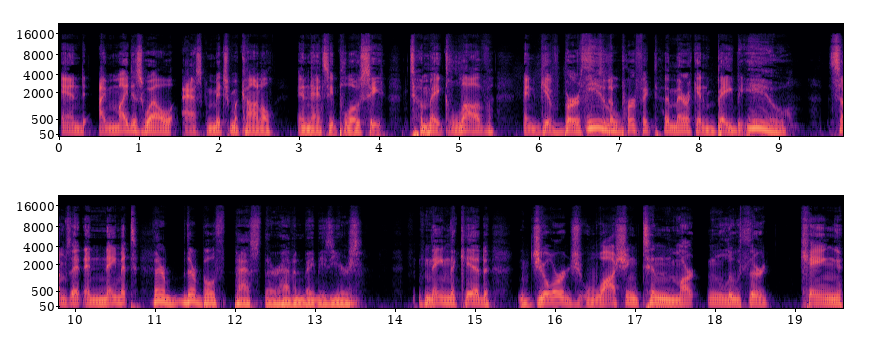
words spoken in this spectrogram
And I might as well ask Mitch McConnell and Nancy Pelosi to make love and give birth to the perfect American baby. Ew. Some and name it. They're they're both past their having babies years. Name the kid George Washington Martin Luther King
